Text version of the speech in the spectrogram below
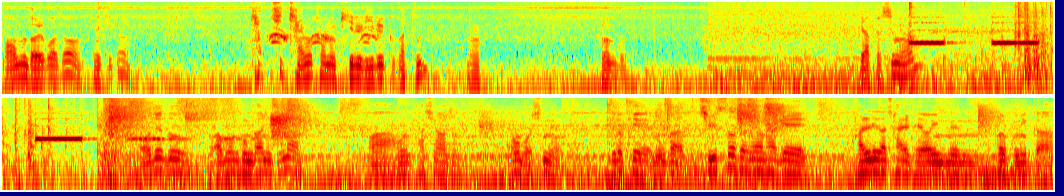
너무 넓어서 돼지가 자칫 잘못하면 길을 잃을 것 같은 어, 그런 곳. 이 앞에 쓰면 어제도 와본 공간이지만 와 오늘 다시 와도 너무 멋있네요. 이렇게 뭔가 질서정연하게 관리가 잘 되어 있는 걸 보니까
